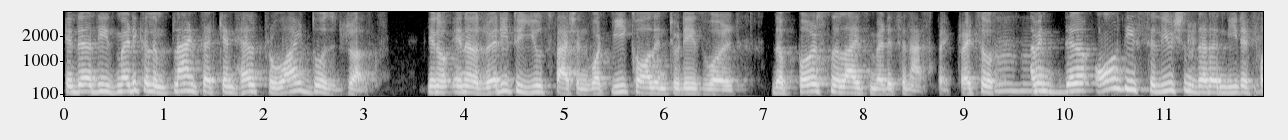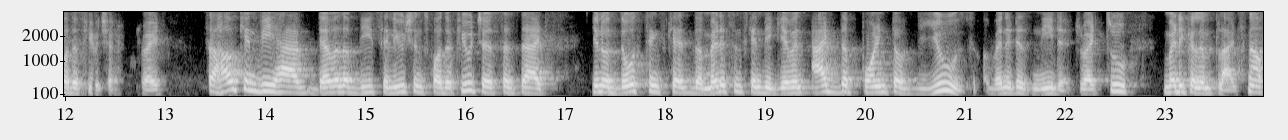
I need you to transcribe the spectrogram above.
If there are these medical implants that can help provide those drugs, you know, in a ready-to-use fashion, what we call in today's world the personalized medicine aspect, right? So, mm-hmm. I mean, there are all these solutions that are needed for the future, right? So, how can we have developed these solutions for the future such that you know those things can the medicines can be given at the point of use when it is needed, right? Through medical implants. Now,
